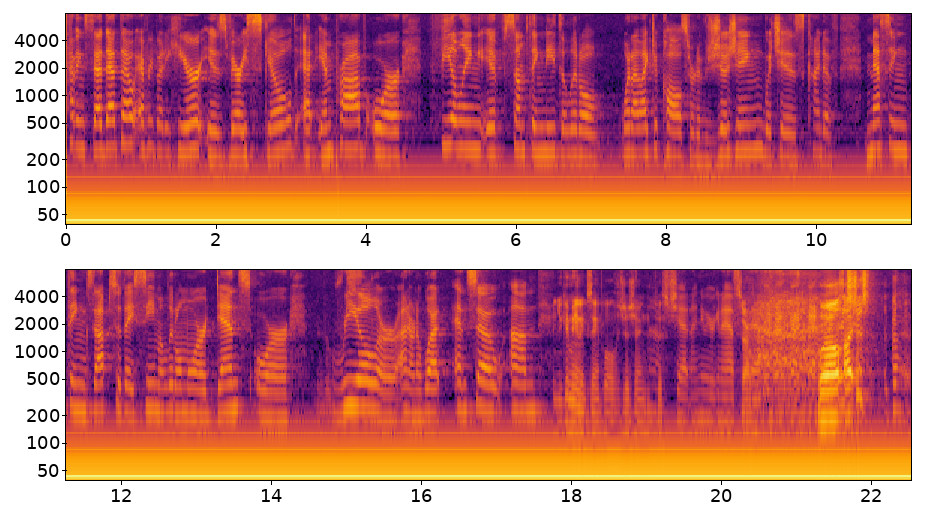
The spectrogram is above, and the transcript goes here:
Having said that, though, everybody here is very skilled at improv or feeling if something needs a little, what I like to call sort of zhuzhing, which is kind of messing things up so they seem a little more dense or real or I don't know what. And so, um, Can you give me an example of zhuzhing? oh Just shit, I knew you were going to ask Sorry. me that. Well, it's I- just go ahead,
